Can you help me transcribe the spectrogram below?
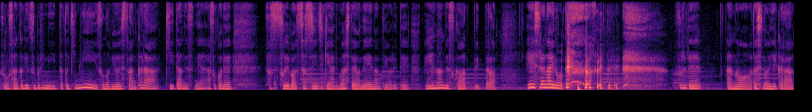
その3ヶ月ぶりに行った時にその美容師さんから聞いたんですね。あそこでそういえば殺人事件ありましたよねなんて言われて「えー、何ですか?」って言ったら「えー、知らないの?」って言われてそれであの私の家から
